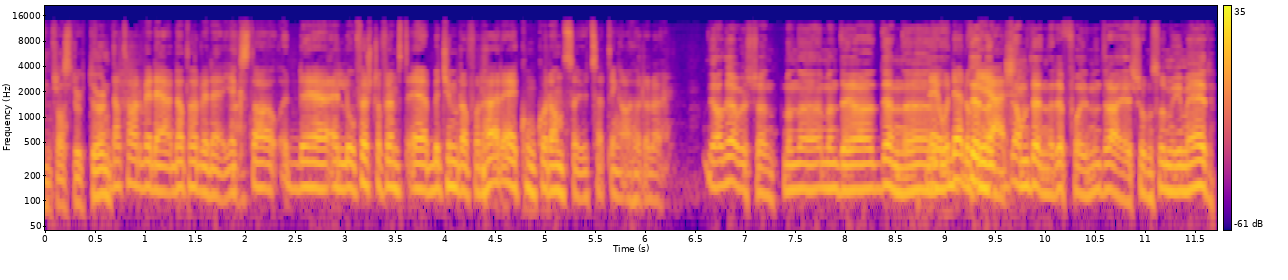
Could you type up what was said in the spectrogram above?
infrastrukturen. Da tar vi det. Da tar vi det. Jekstad, det LO først og fremst er bekymra for her, er konkurranseutsettinga, hører du? Ja, det har vi skjønt, men, eh, men det, denne, det denne. Ja, denne reformen dreier seg om så mye mer.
